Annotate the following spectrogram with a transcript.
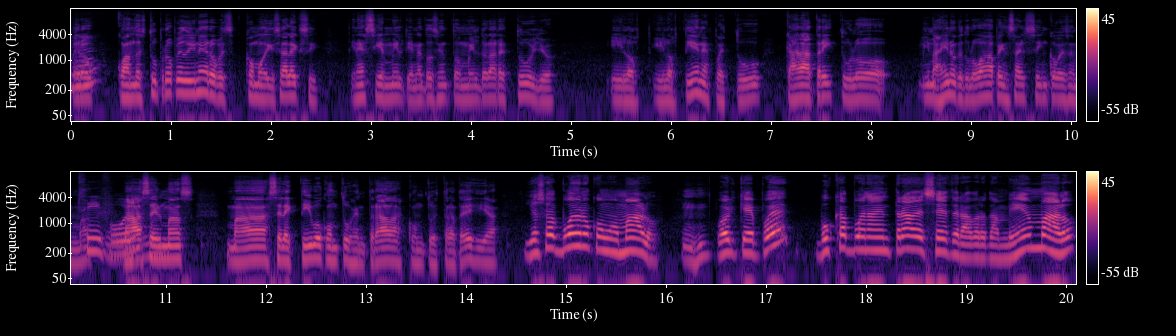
Pero cuando es tu propio dinero, pues como dice Alexi, tienes 100 mil, tienes 200 mil dólares tuyos y los, y los tienes, pues tú, cada trade tú lo, me imagino que tú lo vas a pensar cinco veces más. Sí, vas a ser más, más selectivo con tus entradas, con tu estrategia. Y eso es bueno como malo. Porque pues buscas buenas entradas, etcétera, pero también es malo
